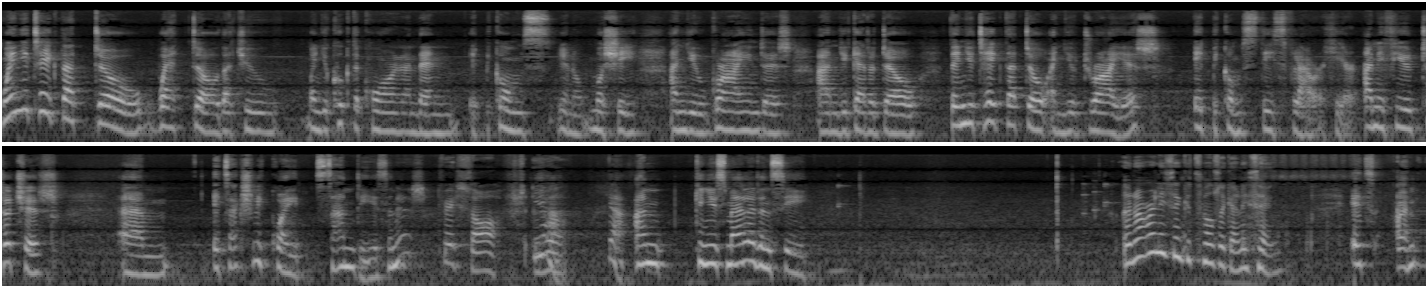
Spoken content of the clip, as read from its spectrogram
when you take that dough, wet dough that you when you cook the corn and then it becomes you know mushy and you grind it and you get a dough then you take that dough and you dry it it becomes this flour here and if you touch it um, it's actually quite sandy isn't it very soft. yeah well. yeah and can you smell it and see I don't really think it smells like anything. It's and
